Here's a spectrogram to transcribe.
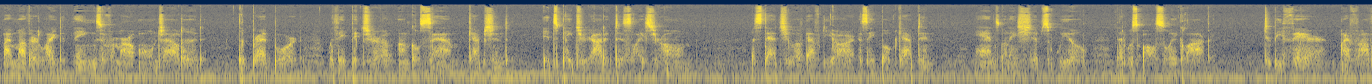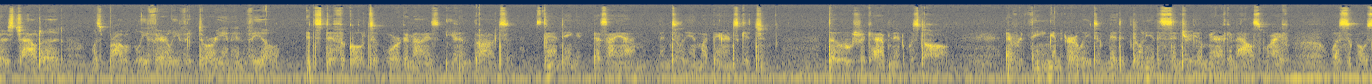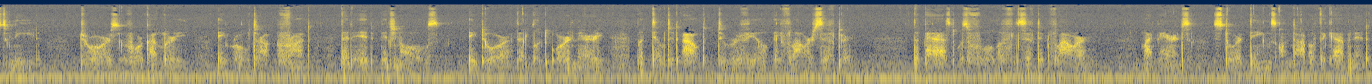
My mother liked from her own childhood. The breadboard with a picture of Uncle Sam captioned, It's patriotic to slice your own. A statue of FDR as a boat captain, hands on a ship's wheel that was also a clock. To be fair, my father's childhood was probably fairly Victorian in feel. It's difficult to organize even thoughts, standing as I am in my parents' kitchen. The Hoosier cabinet was tall. Everything an early to mid 20th century American housewife was supposed to need drawers for cutlery, a roll top front that hid pigeonholes, a door that looked ordinary but tilted out to reveal a flour sifter. The past was full of sifted flour. My parents top of the cabinet.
